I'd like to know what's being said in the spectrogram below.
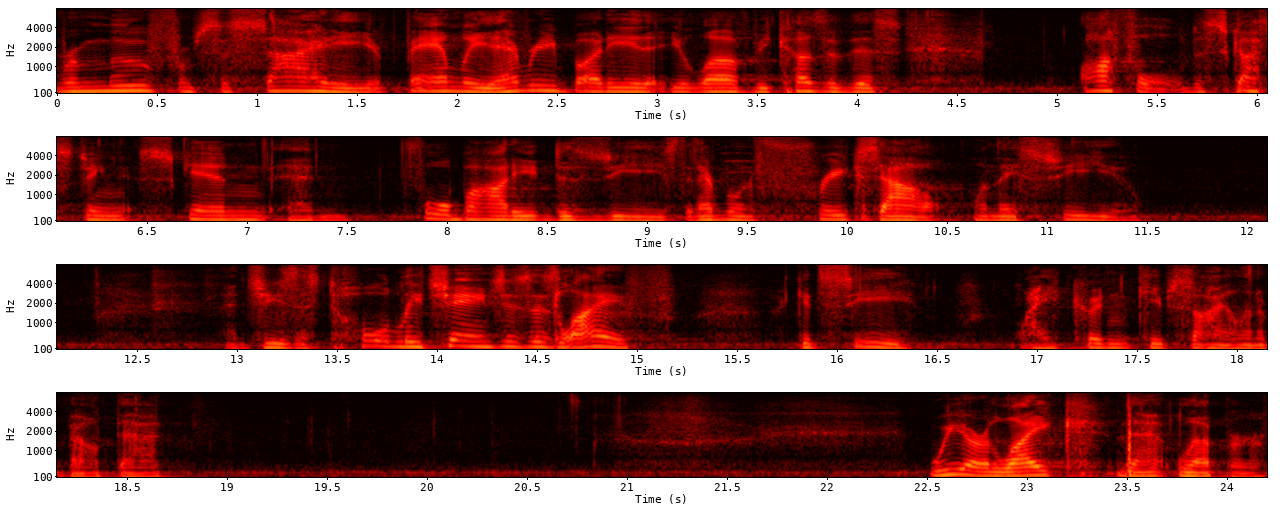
removed from society, your family, everybody that you love because of this awful, disgusting skin and full body disease that everyone freaks out when they see you. And Jesus totally changes his life. I could see why he couldn't keep silent about that. We are like that leper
